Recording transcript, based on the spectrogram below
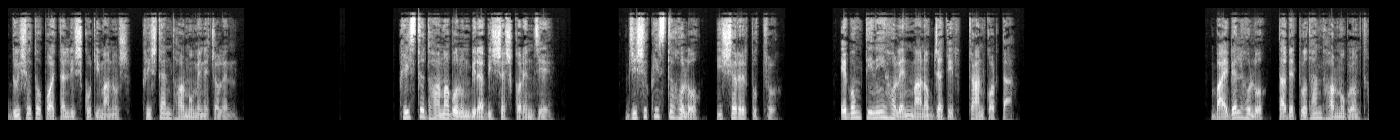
দুইশত পঁয়তাল্লিশ কোটি মানুষ খ্রিস্টান ধর্ম মেনে চলেন। খ্রিস্ট ধর্মাবলম্বীরা বিশ্বাস করেন যে, যীশুখ্রিস্ট হল ঈশ্বরের পুত্র। এবং তিনিই হলেন মানবজাতির ত্রাণকর্তা। বাইবেল হল তাদের প্রধান ধর্মগ্রন্থ।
